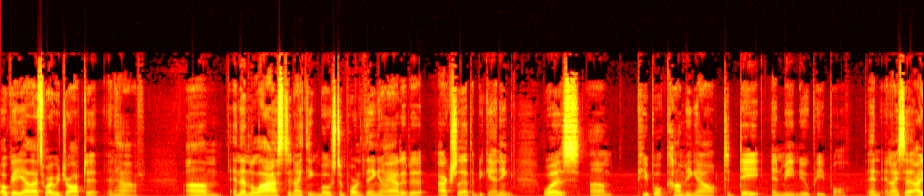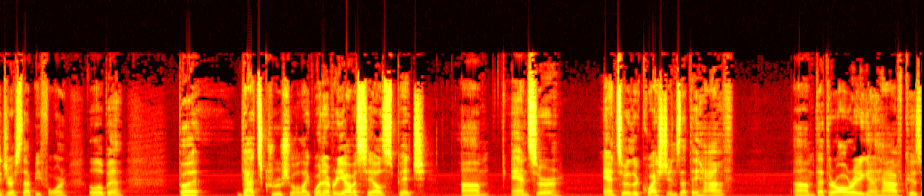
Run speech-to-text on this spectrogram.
Okay, yeah, that's why we dropped it in half. Um, and then the last and I think most important thing, and I added it actually at the beginning, was um, people coming out to date and meet new people. And and I said I addressed that before a little bit, but that's crucial. Like whenever you have a sales pitch um, answer answer the questions that they have um, that they're already going to have because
